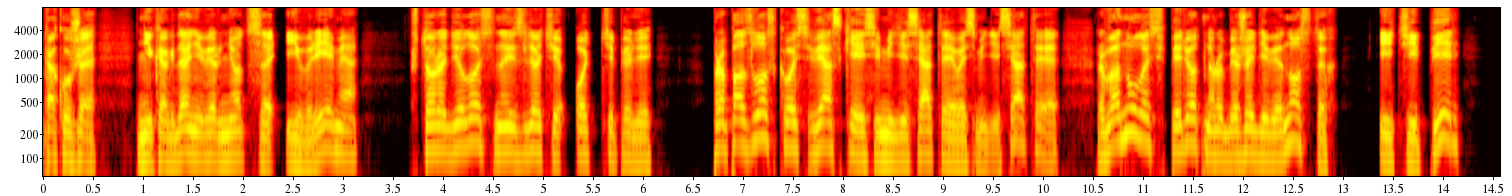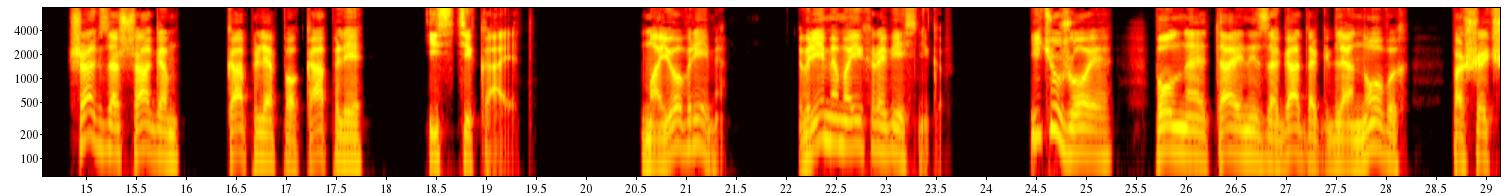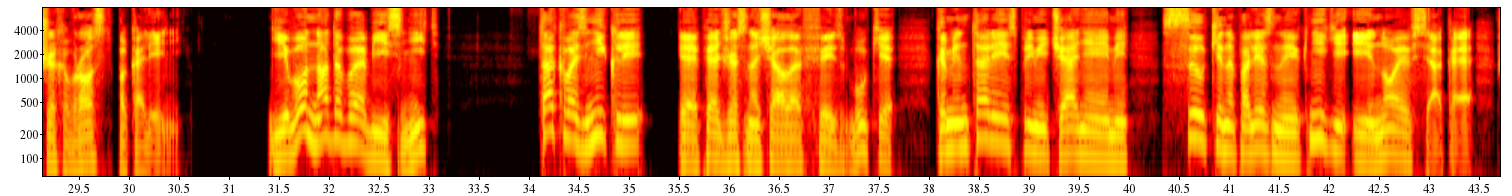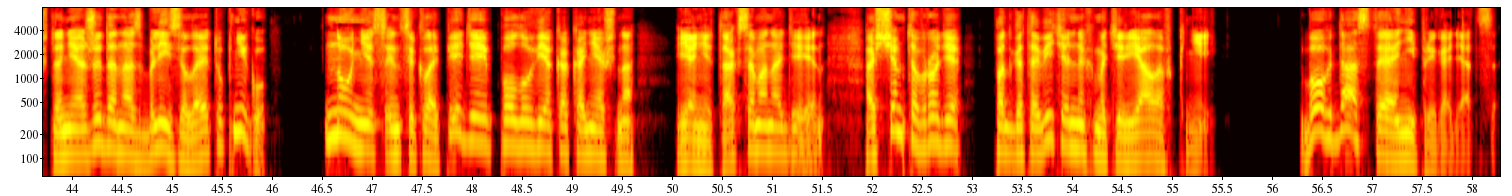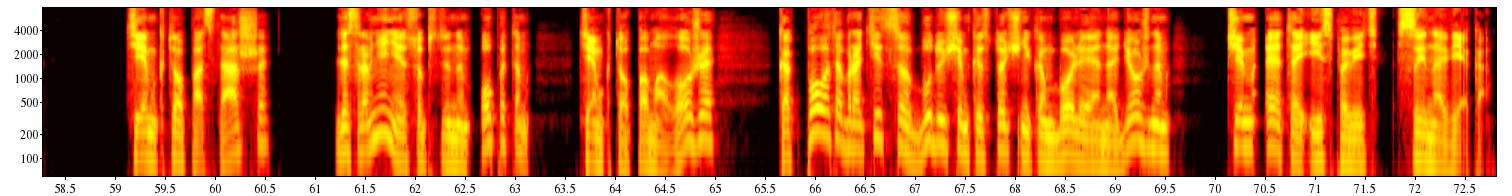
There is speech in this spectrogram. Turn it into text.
Как уже никогда не вернется и время, что родилось на излете оттепели, проползло сквозь вязкие 70-е и 80-е, рванулось вперед на рубеже 90-х, и теперь, шаг за шагом, капля по капле, истекает. Мое время, время моих ровесников, и чужое, полное тайны загадок для новых, пошедших в рост поколений. Его надо бы объяснить. Так возникли, и опять же сначала в Фейсбуке, комментарии с примечаниями, ссылки на полезные книги и иное всякое, что неожиданно сблизило эту книгу. Ну, не с энциклопедией полувека, конечно, я не так самонадеян, а с чем-то вроде подготовительных материалов к ней. Бог даст, и они пригодятся. Тем, кто постарше, для сравнения с собственным опытом, тем, кто помоложе, как повод обратиться в будущем к источникам более надежным, чем эта исповедь сына века.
